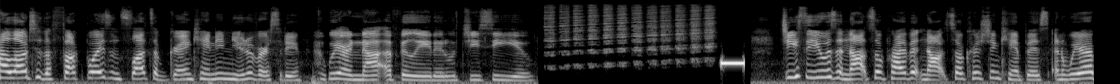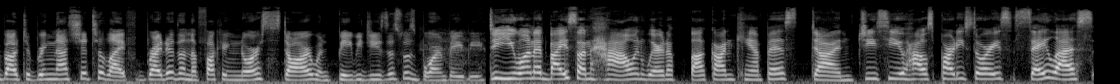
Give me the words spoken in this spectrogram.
Hello to the fuckboys and sluts of Grand Canyon University. We are not affiliated with GCU. GCU is a not so private, not so Christian campus, and we are about to bring that shit to life, brighter than the fucking North Star when baby Jesus was born, baby. Do you want advice on how and where to fuck on campus? Done. GCU house party stories, say less.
